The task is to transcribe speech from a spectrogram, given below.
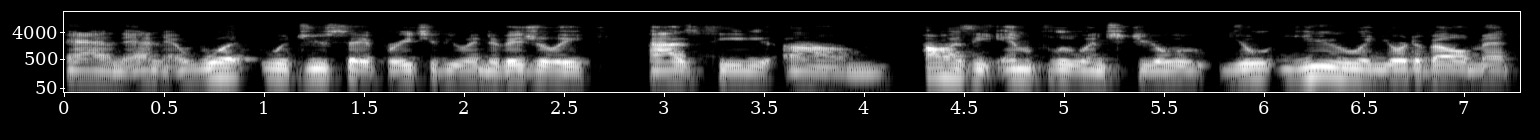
and, and and what would you say for each of you individually? Has he um, how has he influenced you you you and your development,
